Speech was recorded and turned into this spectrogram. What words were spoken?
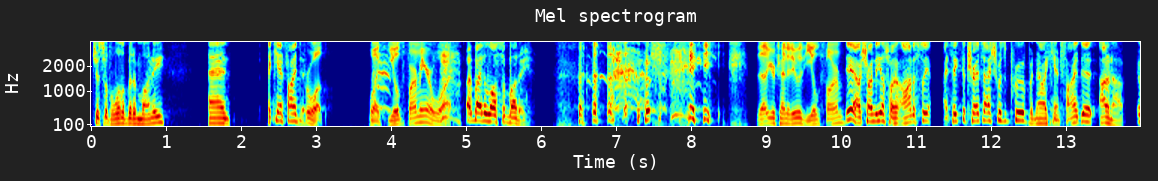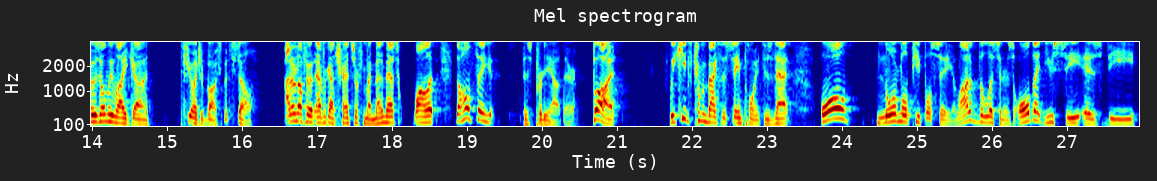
just with a little bit of money, and I can't find it. For what? Like yield farming or what? I might have lost some money. is that what you're trying to do is yield farm? Yeah, I was trying to yield farm. Honestly, I think the transaction was approved, but now I can't find it. I don't know. It was only like uh, a few hundred bucks, but still. I don't know if it ever got transferred from my MetaMask wallet. The whole thing is pretty out there. But we keep coming back to the same point is that all normal people see, a lot of the listeners, all that you see is the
